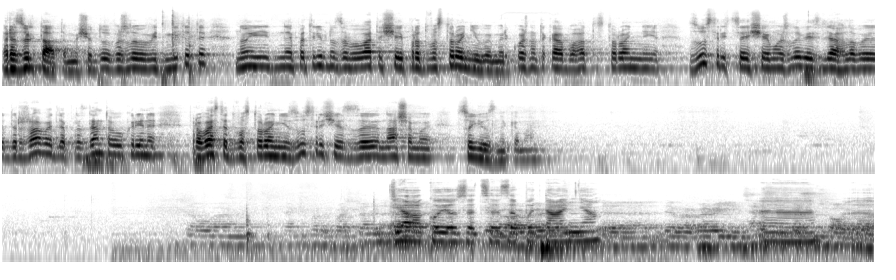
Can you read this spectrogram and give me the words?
результатами, що важливо відмітити. Ну і не потрібно забувати ще й про двосторонній вимір. Кожна така багатостороння зустріч це ще можливість для глави держави, для президента України провести двосторонні зустрічі з нашими союзниками. Дякую за це запитання. Е, е,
